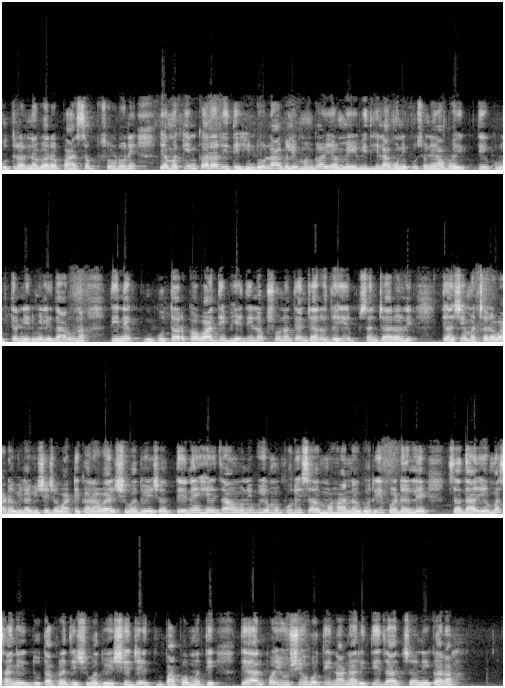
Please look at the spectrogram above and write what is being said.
पुत्र नगर पास सोडून यमकिंकर रीते हिंडू लागले. मग यमे विधी लागून पुसणे अभैक्ती कृत्य निर्मिले दारुणा. तिने कुतर्कवादी भेदी लक्षून त्यांच्या हृदयी संचारली. त्याशी मच्छर वाढविला विशेष वाटे करावा. शिवद्वेष तेने हे जाऊन यमपुरीस महानगरी पडले. सदा यम सांगे दूताप्रती शिवद्वेषी जे पापमती ते अल्पयुषी होती. नाना रीती जाचनी करा.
